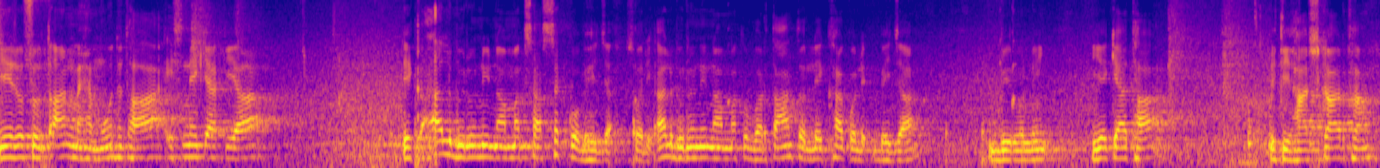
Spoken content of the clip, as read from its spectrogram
ये जो सुल्तान महमूद था इसने क्या किया? एक अल बिरूनी नामक शासक को भेजा। सॉरी अल बिरूनी नामक वर्तांत तो लेखा को ले, भेजा। बिरूनी। ये क्या था? इतिहासकार था।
